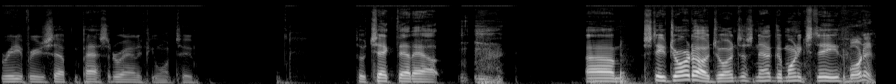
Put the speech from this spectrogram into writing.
read it for yourself and pass it around if you want to. So check that out. um, Steve Jordahl joins us now. Good morning, Steve. Good morning.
